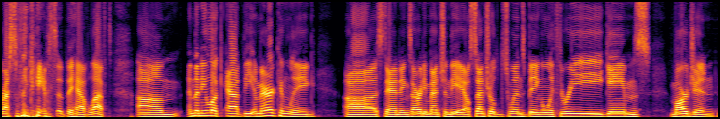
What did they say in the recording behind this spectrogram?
the rest of the games that they have left. Um, and then you look at the American League uh, standings. I already mentioned the AL Central, the Twins being only three games margin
